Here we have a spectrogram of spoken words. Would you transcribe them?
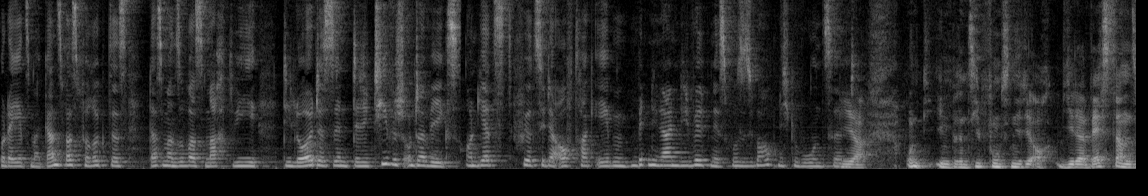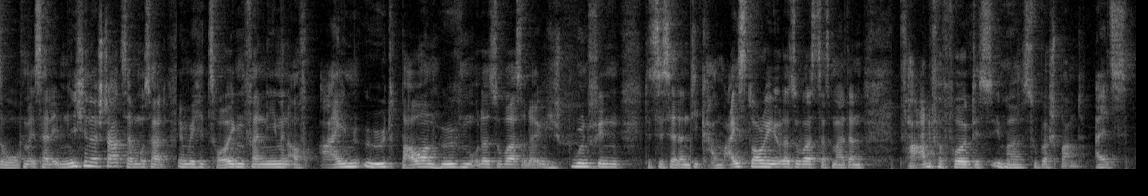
Oder jetzt mal ganz was Verrücktes, dass man sowas macht wie, die Leute sind detektivisch unterwegs und jetzt führt sie der Auftrag eben mitten hinein in die Wildnis, wo sie es überhaupt nicht gewohnt sind. Ja, und im Prinzip funktioniert ja auch jeder Western so. Man ist halt eben nicht in der Stadt, sondern muss halt irgendwelche Zeugen vernehmen auf Einöd, Bauernhöfen oder sowas oder irgendwelche Spuren finden. Das ist ja dann die Karl-May-Story oder sowas, dass man halt dann Pfade verfolgt, das ist immer super spannend. Als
